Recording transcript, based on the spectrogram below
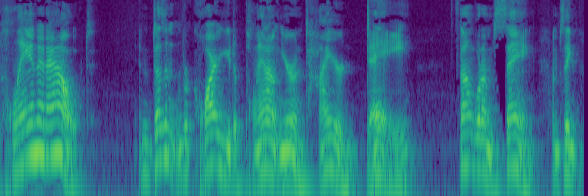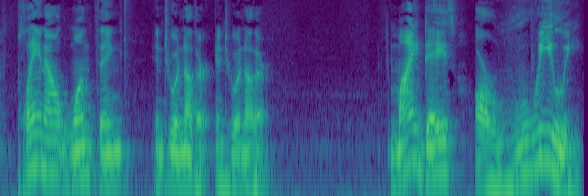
Plan it out. And it doesn't require you to plan out your entire day. It's not what I'm saying. I'm saying plan out one thing into another, into another. My days are really,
